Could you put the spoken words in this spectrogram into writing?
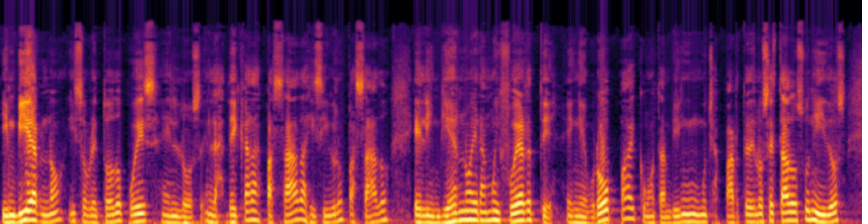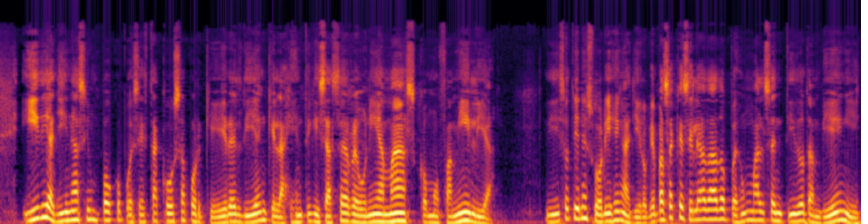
invierno y sobre todo pues en los en las décadas pasadas y siglos pasados el invierno era muy fuerte en Europa y como también en muchas partes de los Estados Unidos y de allí nace un poco pues esta cosa porque era el día en que la gente quizás se reunía más como familia y eso tiene su origen allí. Lo que pasa es que se le ha dado pues un mal sentido también y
